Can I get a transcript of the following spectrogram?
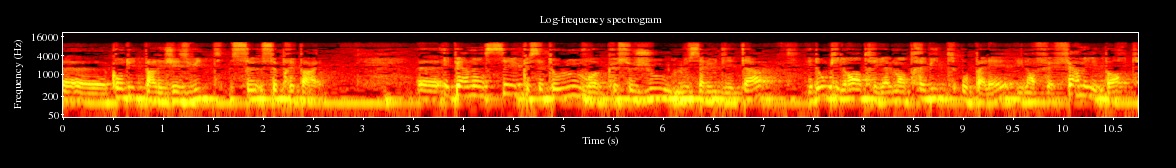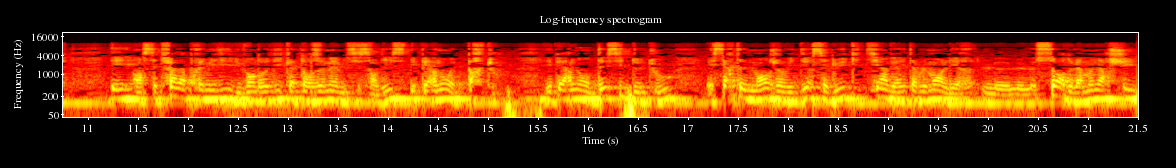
euh, conduite par les jésuites, se préparait. Euh, Épernon sait que c'est au Louvre que se joue le salut de l'État, et donc il rentre également très vite au palais, il en fait fermer les portes, et en cette fin d'après-midi du vendredi 14 mai 1610, Épernon est partout. Épernon décide de tout, et certainement, j'ai envie de dire, c'est lui qui tient véritablement le, sort de la monarchie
